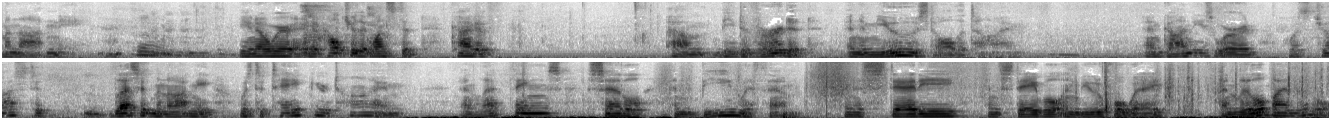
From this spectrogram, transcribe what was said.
monotony. Mm-hmm. You know, we're in a culture that wants to kind of um, be diverted and amused all the time. And Gandhi's word was just to, blessed monotony was to take your time and let things settle and be with them in a steady and stable and beautiful way. And little by little,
